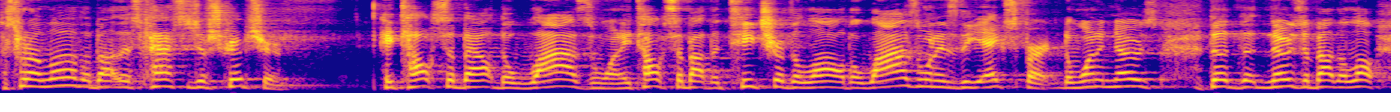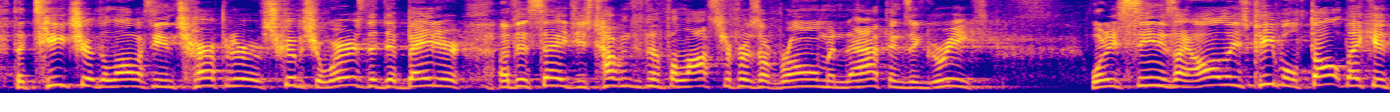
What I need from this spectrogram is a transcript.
That's what I love about this passage of Scripture. He talks about the wise one. He talks about the teacher of the law. The wise one is the expert, the one that knows, the, that knows about the law. The teacher of the law is the interpreter of Scripture. Where is the debater of this age? He's talking to the philosophers of Rome and Athens and Greece. What he's seeing is like all these people thought they could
